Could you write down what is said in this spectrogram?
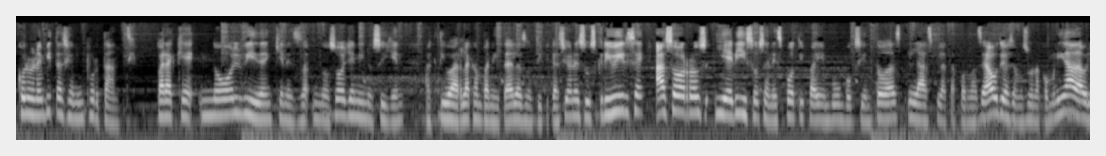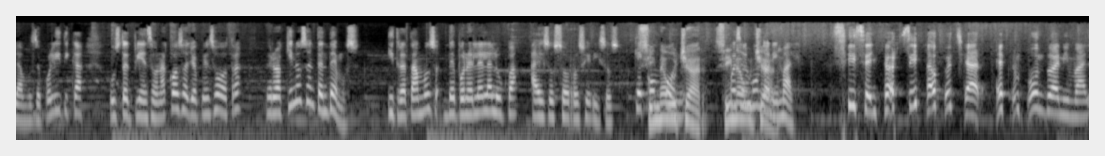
con una invitación importante para que no olviden quienes nos oyen y nos siguen activar la campanita de las notificaciones, suscribirse a Zorros y Erizos en Spotify, en Boombox y en todas las plataformas de audio. Hacemos una comunidad, hablamos de política, usted piensa una cosa, yo pienso otra, pero aquí nos entendemos y tratamos de ponerle la lupa a esos zorros y erizos que Sin componen abuchar, sin pues el mundo abuchar. animal. Sí, señor, sin abuchar el mundo animal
